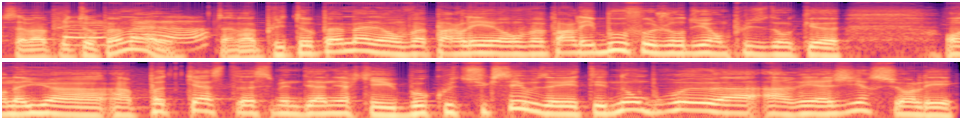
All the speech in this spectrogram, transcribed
Ça va plutôt va, pas ça mal. va. Ça va plutôt pas mal. On va parler, on va parler bouffe aujourd'hui en plus. Donc, euh, on a eu un, un podcast la semaine dernière qui a eu beaucoup de succès. Vous avez été nombreux à, à réagir sur les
